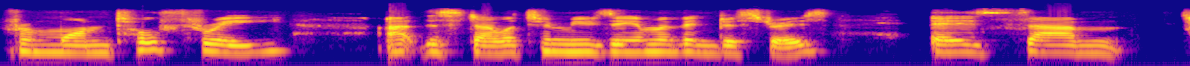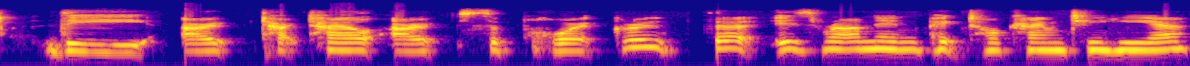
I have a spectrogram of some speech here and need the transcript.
from 1 till 3 at the Stellarton Museum of Industries, is um, the art tactile art support group that is run in Pictou County here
